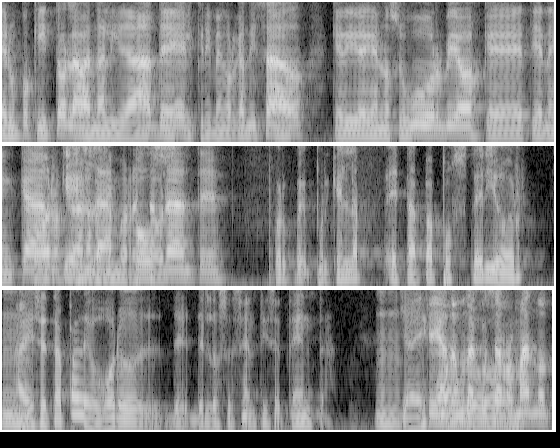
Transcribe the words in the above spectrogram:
era un poquito la banalidad del crimen organizado, que viven en los suburbios, que tienen carros, Porque que van a los mismos restaurantes. por- porque es la etapa posterior a esa etapa de oro de, de los 60 y 70. Ujú. Ya es que ya no es una cosa romántica, no,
